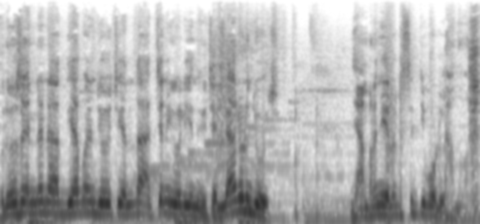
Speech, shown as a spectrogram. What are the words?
ഒരു ദിവസം എന്റെ ഒരു അധ്യാപകൻ ചോദിച്ചു എന്താ അച്ഛന് ജോലി എന്ന്? ചോദിച്ചു. എല്ലാവരോടും ചോദിച്ചു. ഞാൻ പറഞ്ഞ ഇലക്ട്രിസിറ്റി ബോർഡിലാന്ന് പറഞ്ഞു.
